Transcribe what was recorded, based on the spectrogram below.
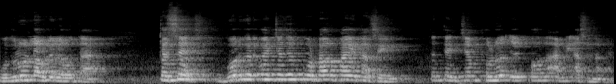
उधळून लावलेला होता. तसंच गोरगरिबांच्या जर पोटावर पाय येत असेल तर त्यांच्या पुढं एक पाऊल आम्ही असणार आहे.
